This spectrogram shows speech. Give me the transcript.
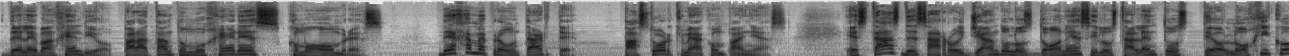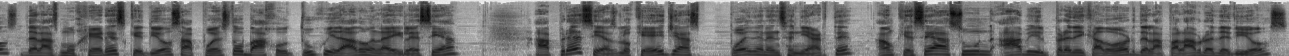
del Evangelio para tanto mujeres como hombres. Déjame preguntarte, pastor que me acompañas, ¿estás desarrollando los dones y los talentos teológicos de las mujeres que Dios ha puesto bajo tu cuidado en la iglesia? ¿Aprecias lo que ellas pueden enseñarte, aunque seas un hábil predicador de la palabra de Dios?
